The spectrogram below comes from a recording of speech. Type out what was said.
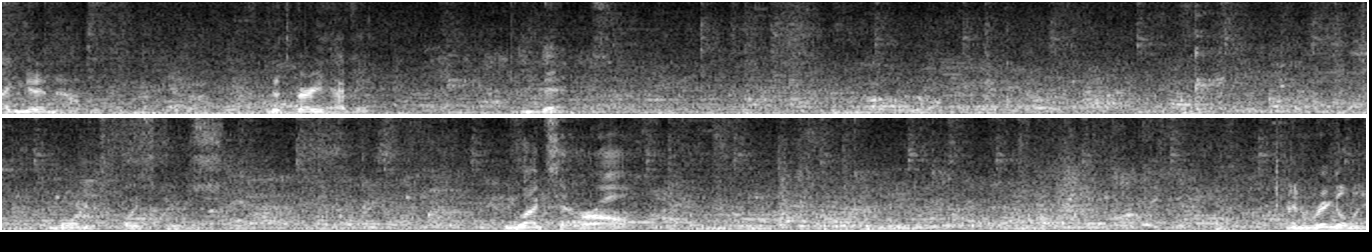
I can get it now. But it's very heavy and dense. Morty's oysters. He likes it raw. And wriggling.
